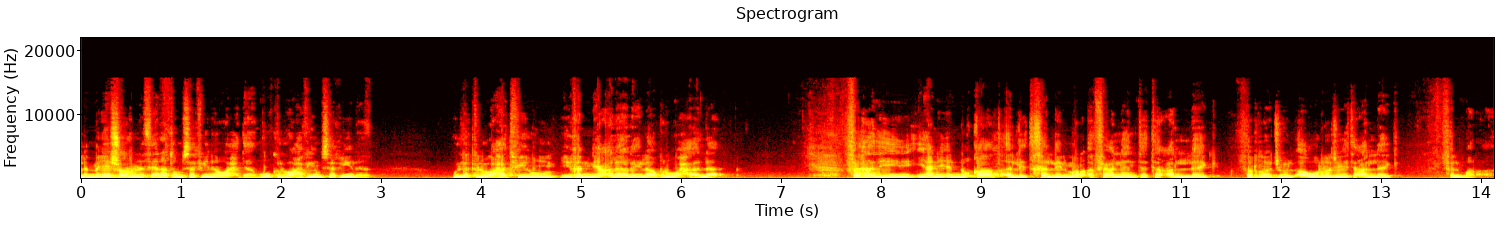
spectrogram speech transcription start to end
لما يشعر إن اثنيناتهم سفينة واحدة مو كل واحد فيهم سفينة ولا كل واحد فيهم يغني على ليلى بروحه لا. فهذه يعني النقاط اللي تخلي المرأة فعلا تتعلق في الرجل أو الرجل يتعلق في المرأة.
